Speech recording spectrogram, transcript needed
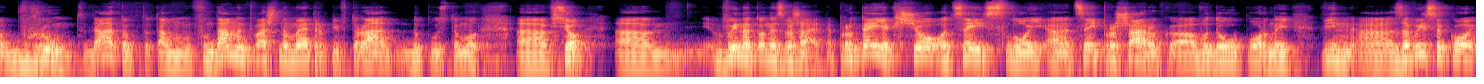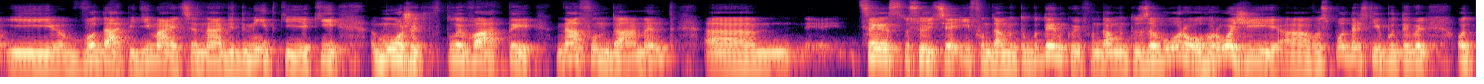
в ґрунт, да? тобто там фундамент ваш на метр півтора, допустимо, все. Ви на то не зважаєте. Проте, якщо оцей слой, е, цей прошарок е, водоупорний, він е, зависоко і вода підіймається на відмітки, які можуть впливати на фундамент. е, це стосується і фундаменту будинку, і фундаменту завору, огорожі, господарських будівель. От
